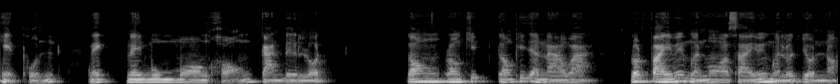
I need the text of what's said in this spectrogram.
เหตุผลในในมุมมองของการเดินรถลองลองคิดลองพิจารณาว่า รถไฟไม่เหมือนมอเตอร์ไซค์ไม่เหมือนรถยนต์เนาะ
